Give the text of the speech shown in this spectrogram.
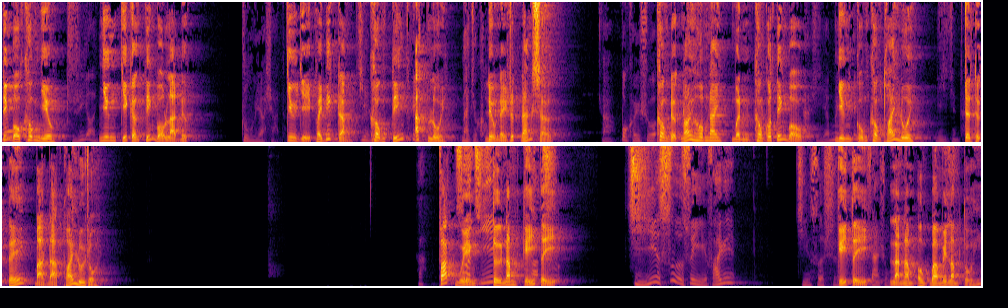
tiến bộ không nhiều nhưng chỉ cần tiến bộ là được chư vị phải biết rằng không tiến ắt lùi. Điều này rất đáng sợ. Không được nói hôm nay mình không có tiến bộ, nhưng cũng không thoái lui. Trên thực tế, bạn đã thoái lui rồi. Phát nguyện từ năm kỷ tỵ. Kỷ tỵ là năm ông 35 tuổi.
